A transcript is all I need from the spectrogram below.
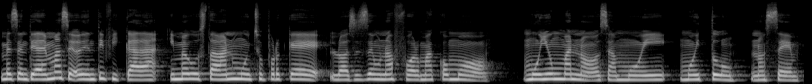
me sentía demasiado identificada y me gustaban mucho porque lo haces de una forma como muy humano, o sea, muy muy tú, no sé.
